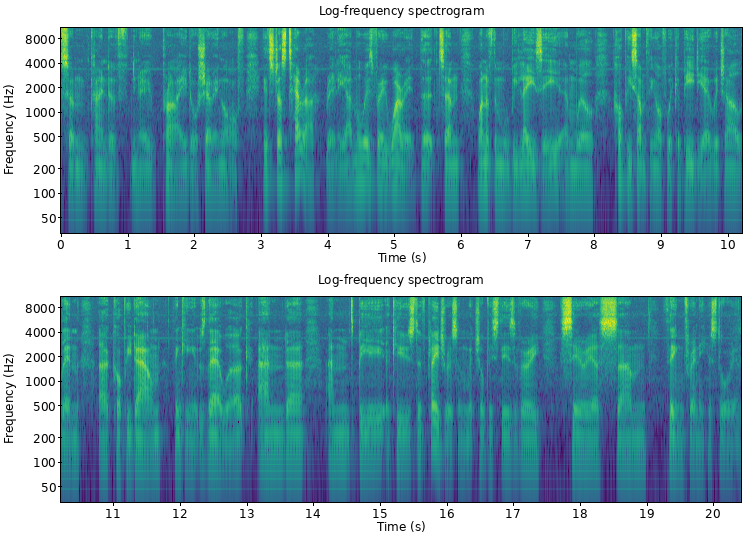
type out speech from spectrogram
some kind of you know pride or showing off. It's just terror really. I'm always very worried that um, one of them will be lazy and will copy something off wikipedia which i'll then uh, copy down thinking it was their work and uh, and be accused of plagiarism which obviously is a very serious um, thing for any historian.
